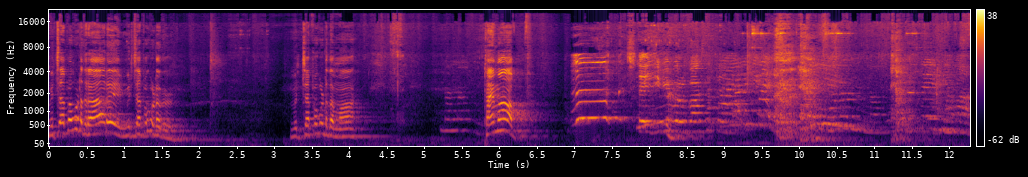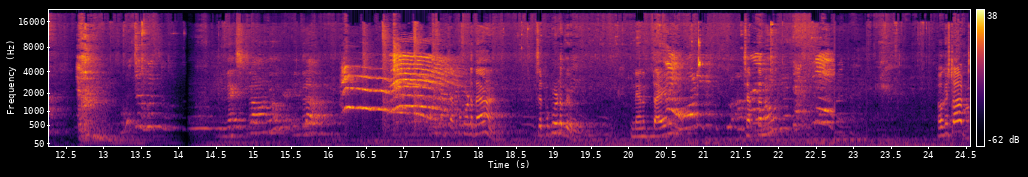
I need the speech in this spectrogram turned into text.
మీరు చెప్పకూడదురా అరే మీరు చెప్పకూడదు. మీరు చెప్పకూడదమ్మా. టైమ్ అప్ చెప్పకూడదు. నేను టైం చెప్తాను. Okay start.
